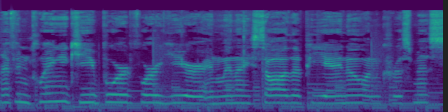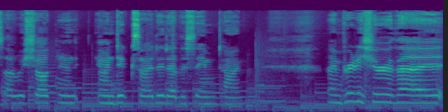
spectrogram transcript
I've been playing a keyboard for a year, and when I saw the piano on Christmas, I was shocked and, excited at the same time. I'm pretty sure that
